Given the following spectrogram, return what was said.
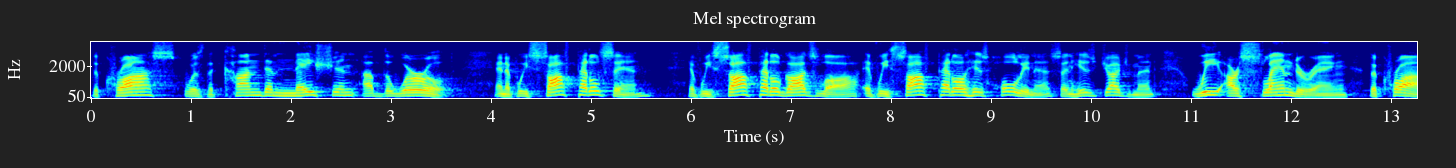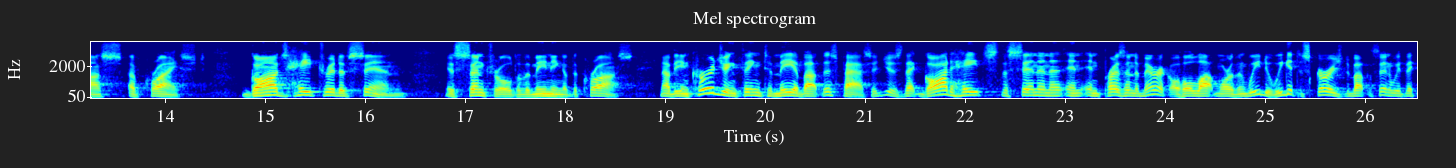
The cross was the condemnation of the world. And if we soft pedal sin, if we soft pedal God's law, if we soft pedal His holiness and His judgment, we are slandering the cross of Christ. God's hatred of sin is central to the meaning of the cross. Now, the encouraging thing to me about this passage is that God hates the sin in, in, in, present America a whole lot more than we do. We get discouraged about the sin. We think,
